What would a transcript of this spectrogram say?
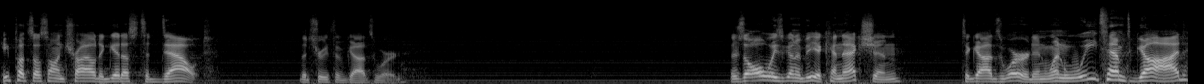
he puts us on trial to get us to doubt the truth of God's word. There's always going to be a connection to God's word. And when we tempt God,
